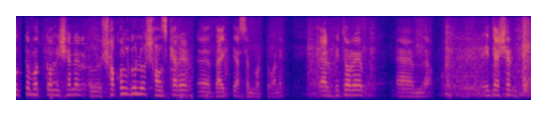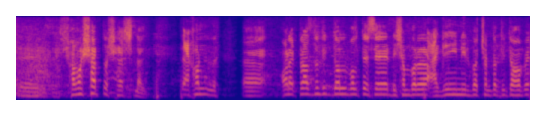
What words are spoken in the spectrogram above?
ঐক্যমত কমিশনের সকলগুলো সংস্কারের দায়িত্বে আছেন বর্তমানে, এর ভিতরে এই দেশের সমস্যার তো শেষ নাই। এখন অনেক রাজনৈতিক দল বলতেছে ডিসেম্বরের আগেই নির্বাচনটা দিতে হবে।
